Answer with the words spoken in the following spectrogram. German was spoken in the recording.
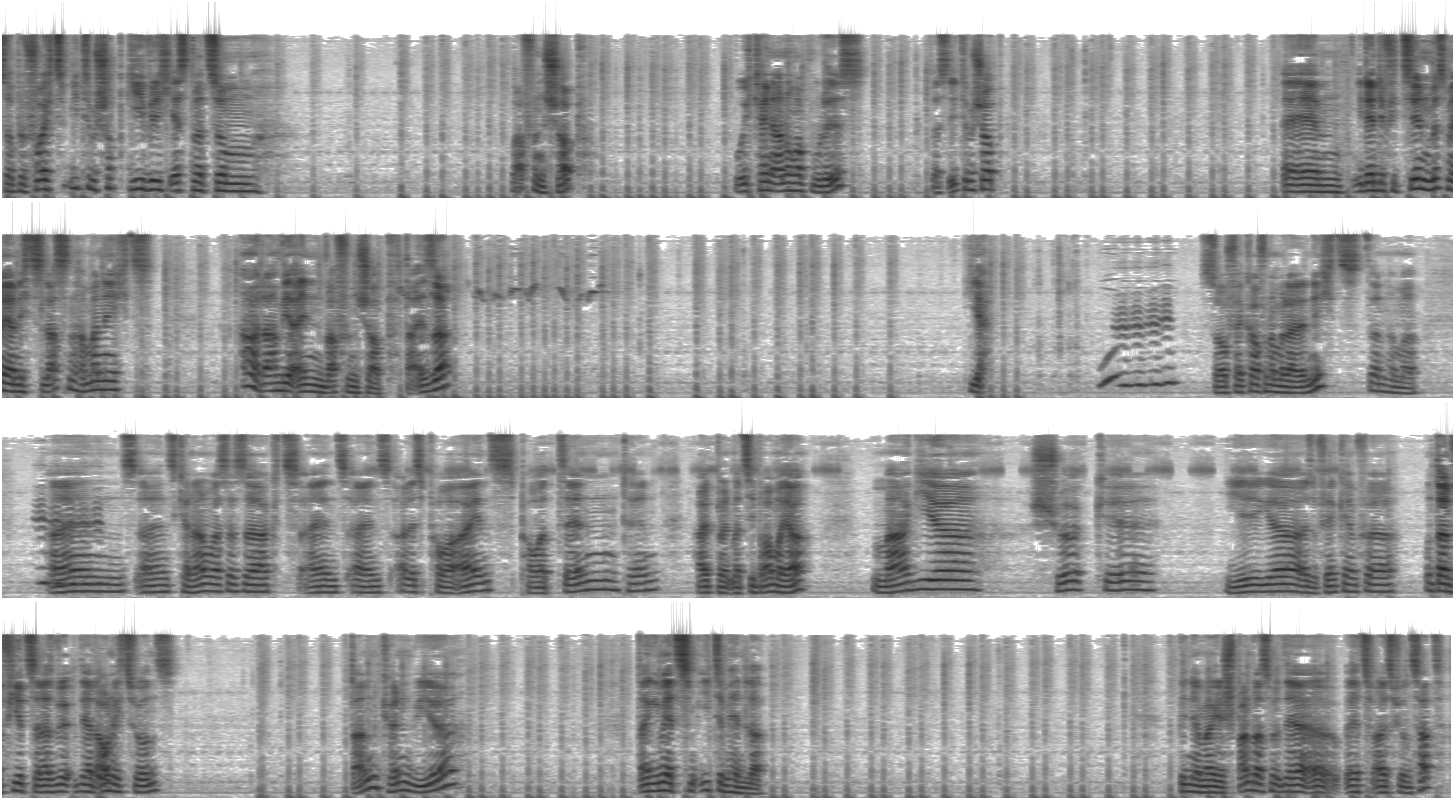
So, bevor ich zum Item-Shop gehe, will ich erstmal zum Waffenshop. Wo ich keine Ahnung habe, wo das ist. Das Item-Shop. Ähm, identifizieren müssen wir ja nichts lassen, haben wir nichts. Ah, da haben wir einen Waffenshop. Da ist er. Hier. So, verkaufen haben wir leider nichts. Dann haben wir 1, 1, keine Ahnung, was er sagt. 1, 1, alles Power 1, Power 10, 10. Halt, Moment mal, 10 brauchen wir ja. Magier, Schurke, Jäger, also Fernkämpfer. Und dann 14, also der hat auch nichts für uns. Dann können wir... Dann gehen wir jetzt zum Itemhändler. Bin ja mal gespannt, was der äh, jetzt alles für uns hat.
